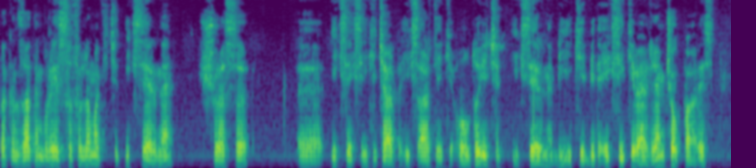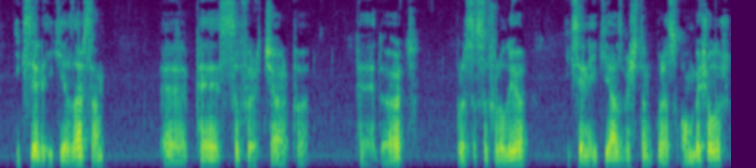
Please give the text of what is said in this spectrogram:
Bakın zaten burayı sıfırlamak için x yerine şurası e, x eksi 2 çarpı x artı 2 olduğu için x yerine bir 2 bir de eksi 2 vereceğim çok bariz. x yerine 2 yazarsam e, p0 çarpı p4 burası 0 oluyor. x yerine 2 yazmıştım. Burası 15 olur.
